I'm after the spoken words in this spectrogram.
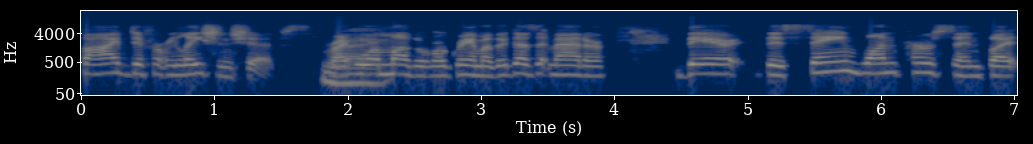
five different relationships, right? right? Or a mother or a grandmother, it doesn't matter they're the same one person, but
